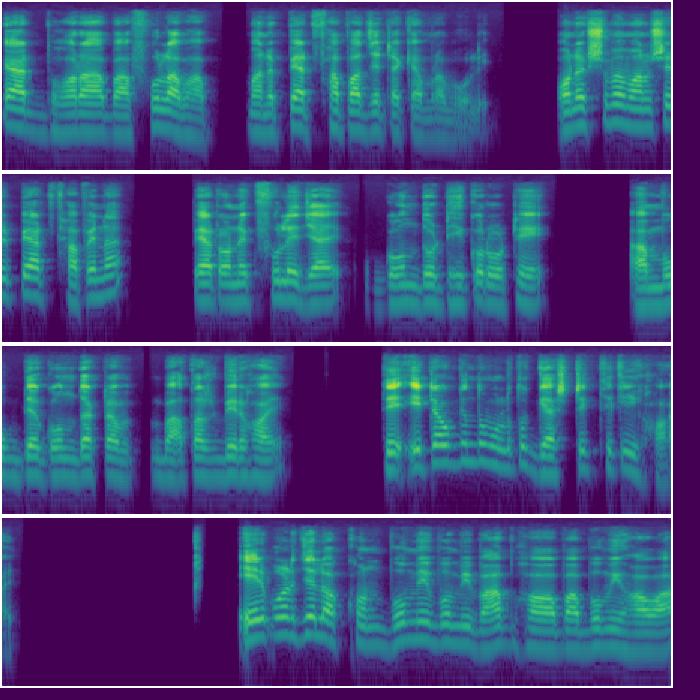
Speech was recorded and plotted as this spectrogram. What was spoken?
পেট ভরা বা ফোলা ভাব, মানে পেট ফাঁপা যেটাকে আমরা বলি। অনেক সময় মানুষের পেট ফাঁপে না, পেট অনেক ফুলে যায়, গন্ধ ঢেকুর ওঠে, আ মুখ দিয়ে গন্ধ একটা বাতাস বের হয়। তো এটাও কিন্তু মূলত গ্যাস্ট্রিক থেকেই হয়। এরপর যে লক্ষণ বমি, বমি ভাব হওয়া বা বমি হওয়া।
